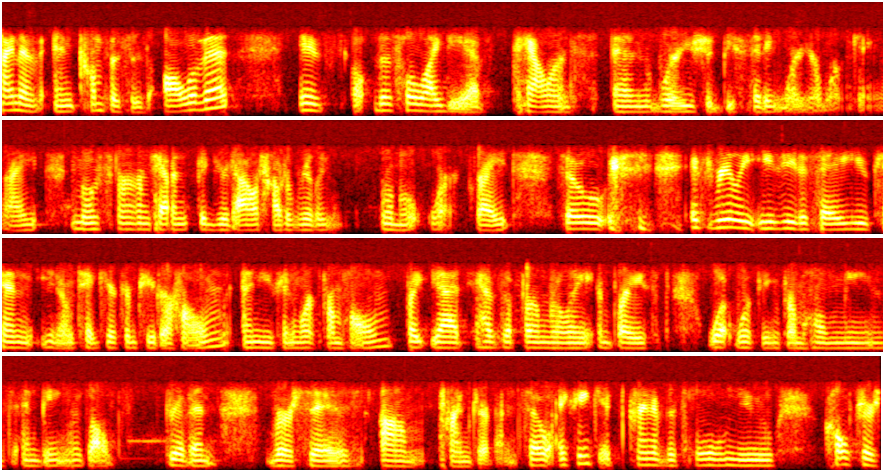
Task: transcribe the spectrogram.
kind of encompasses all of it, is this whole idea of talent and where you should be sitting where you're working, right? Most firms haven't figured out how to really remote work, right? So it's really easy to say you can, you know, take your computer home and you can work from home, but yet has the firm really embraced what working from home means and being results driven versus um, time driven. So I think it's kind of this whole new culture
